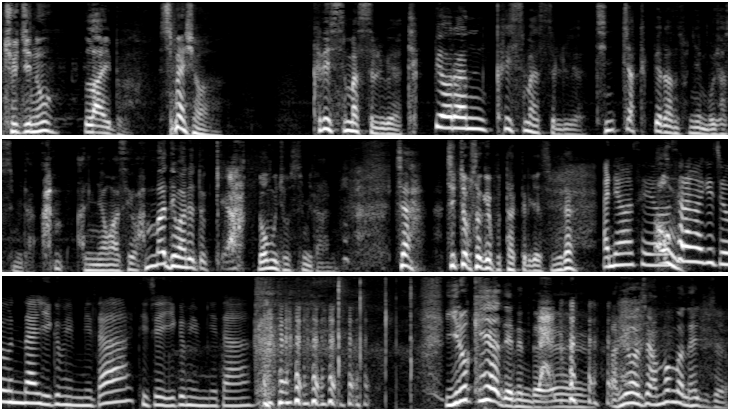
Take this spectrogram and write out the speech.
주진우 라이브 스페셜 크리스마스를 위해 특별한 크리스마스를 위해 진짜 특별한 손님 모셨습니다. 한, 안녕하세요. 한마디만 해도 깍 너무 좋습니다. 자, 직접 소개 부탁드리겠습니다. 안녕하세요. 어우. 사랑하기 좋은 날 이금희입니다. DJ 이금희입니다. 이렇게 해야 되는데 안녕하세요 한 번만 해주세요.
